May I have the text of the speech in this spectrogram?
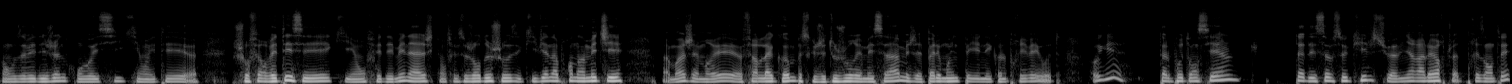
Quand vous avez des jeunes qu'on voit ici qui ont été euh, chauffeurs VTC, qui ont fait des ménages, qui ont fait ce genre de choses et qui viennent apprendre un métier, bah moi j'aimerais euh, faire de la com parce que j'ai toujours aimé ça, mais j'avais pas les moyens de payer une école privée ou autre. Ok, tu as le potentiel, tu as des soft skills, tu vas venir à l'heure, tu vas te présenter.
